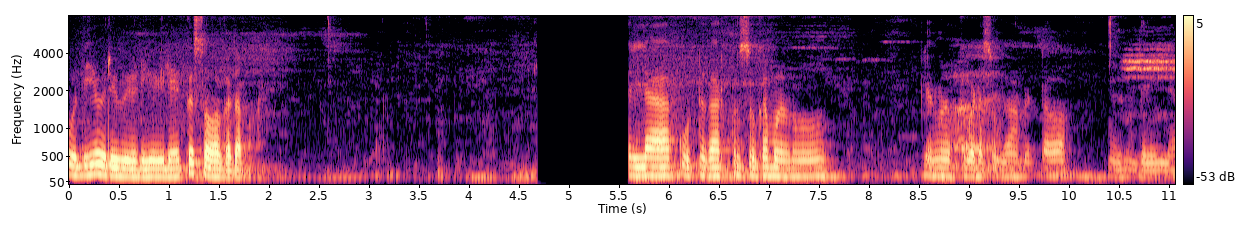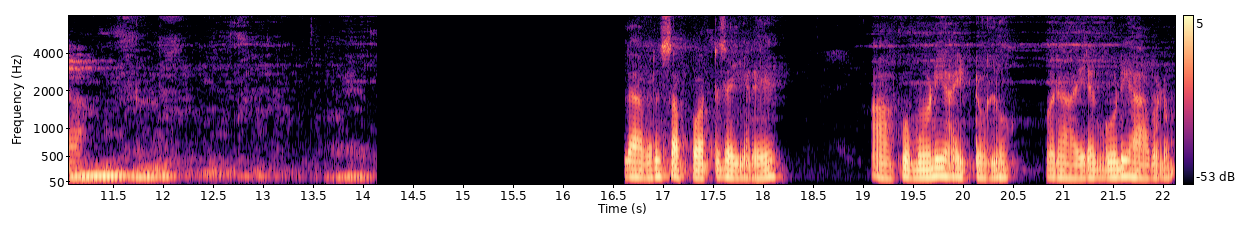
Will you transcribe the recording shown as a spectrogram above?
പുതിയ ഒരു വീഡിയോയിലേക്ക് സ്വാഗതം. എല്ലാ കൂട്ടുകാർക്കും സുഖമാണോ? ഞങ്ങൾക്ക് ഇവിടെ സുഖമാണ് കേട്ടോ എന്തില്ല എല്ലാവരും സപ്പോർട്ട് ചെയ്യണേ. ഹാഫ് മോണി ആയിട്ടുള്ളൂ. ഒരായിരം കൂടി ആവണം.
